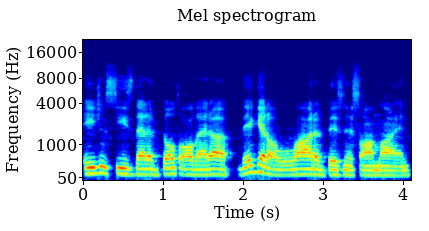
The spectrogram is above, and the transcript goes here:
agencies that have built all that up, they get a lot of business online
